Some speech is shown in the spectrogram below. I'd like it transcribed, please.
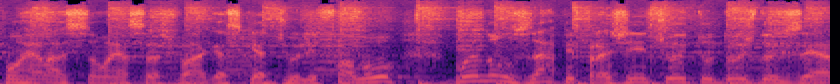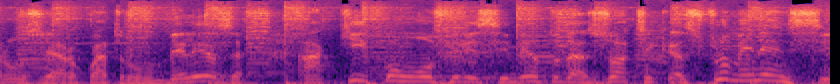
com relação a essas vagas que a Julie falou, manda um zap pra gente, 82201041, beleza? Aqui com o oferecimento das óticas Fluminense.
